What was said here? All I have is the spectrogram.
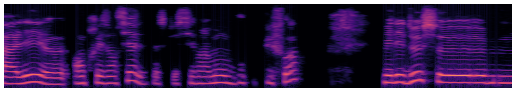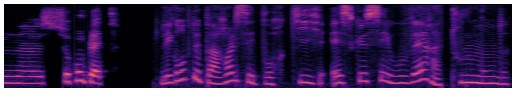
à aller euh, en présentiel parce que c'est vraiment beaucoup plus fort. Mais les deux se, se complètent. Les groupes de parole, c'est pour qui? Est-ce que c'est ouvert à tout le monde?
